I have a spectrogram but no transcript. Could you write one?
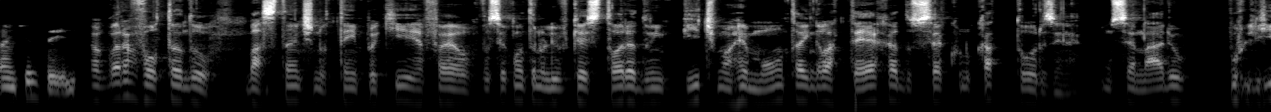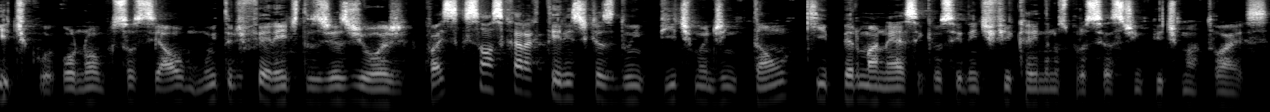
antes dele. Agora voltando bastante no tempo aqui, Rafael, você conta no livro que a história do impeachment remonta à Inglaterra do século XIV, né? Um cenário político, econômico, social muito diferente dos dias de hoje. Quais que são as características do impeachment de então que permanecem, que você identifica ainda nos processos de impeachment atuais?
